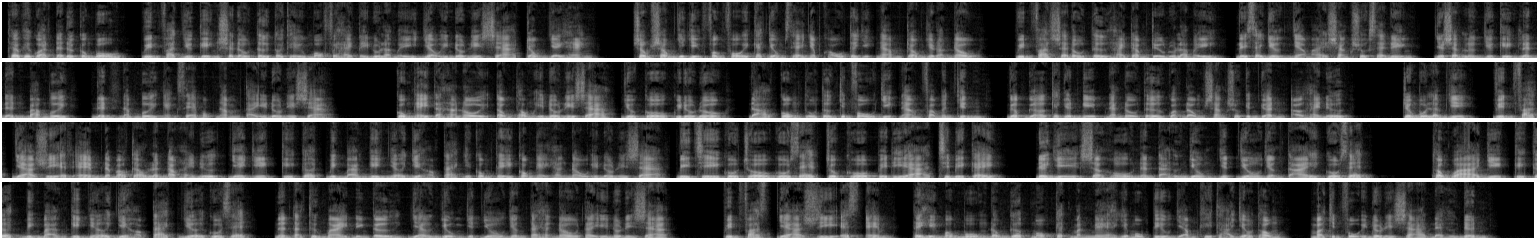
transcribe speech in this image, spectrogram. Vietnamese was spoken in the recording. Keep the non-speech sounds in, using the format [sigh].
Theo kế hoạch đã được công bố, VinFast dự kiến sẽ đầu tư tối thiểu 1,2 tỷ đô la Mỹ vào Indonesia trong dài hạn. Song song với việc phân phối các dòng xe nhập khẩu từ Việt Nam trong giai đoạn đầu, VinFast sẽ đầu tư 200 triệu đô la Mỹ để xây dựng nhà máy sản xuất xe điện với sản lượng dự kiến lên đến 30 đến 50 ngàn xe một năm tại Indonesia Cùng ngày tại Hà Nội, Tổng thống Indonesia Joko Widodo đã cùng Thủ tướng Chính phủ Việt Nam Phạm Minh Chính gặp gỡ các doanh nghiệp đang đầu tư hoạt động sản xuất kinh doanh ở hai nước. Trong buổi làm việc, VinFast và GSM đã báo cáo lãnh đạo hai nước về việc ký kết biên bản ghi nhớ về hợp tác với công ty công nghệ hàng đầu Indonesia BT Goto Gojek Tokopedia TBK, đơn vị sở hữu nền tảng ứng dụng dịch vụ vận tải Gojek. Thông qua việc ký kết biên bản ghi nhớ về hợp tác với Gojek, nền tảng thương mại điện tử và ứng dụng dịch vụ vận tải hàng đầu tại Indonesia. VinFast và GSM thể hiện mong muốn đóng góp một cách mạnh mẽ vào mục tiêu giảm khí thải giao thông mà chính phủ Indonesia đang hướng đến.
